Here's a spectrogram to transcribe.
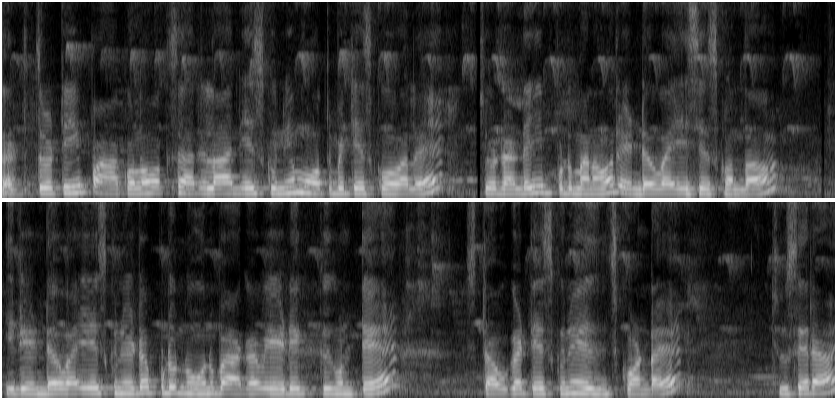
గట్టితోటి పాకంలో ఒకసారి ఇలా అనేసుకుని మూత పెట్టేసుకోవాలి. చూడండి ఇప్పుడు మనం రెండో వాయి వేసేసుకుందాం. ఈ రెండో వాయి వేసుకునేటప్పుడు నూనె బాగా వేడెక్కి ఉంటే స్టవ్ కట్టేసుకుని వేయించుకోండి. చూసారా?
